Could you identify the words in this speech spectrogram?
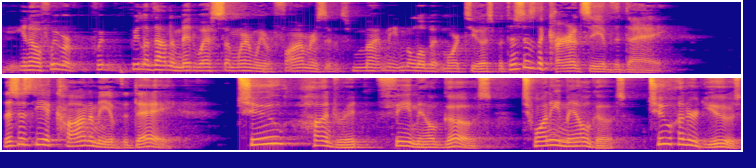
you know, if we were, if we, if we lived out in the Midwest somewhere and we were farmers, it might mean a little bit more to us, but this is the currency of the day. This is the economy of the day. 200 female goats, 20 male goats, 200 ewes,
